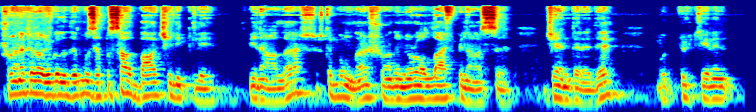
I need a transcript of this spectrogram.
şu ana kadar uyguladığımız yapısal bağ çelikli binalar, işte bunlar şu anda Neural Life binası Cendere'de. Bu Türkiye'nin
